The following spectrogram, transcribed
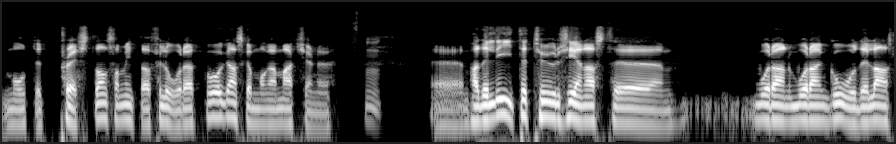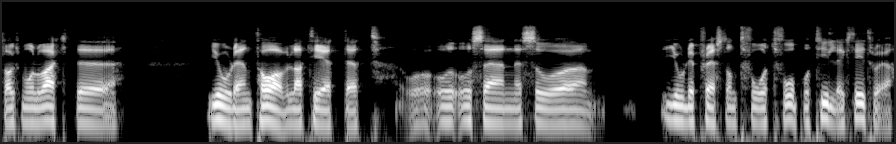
mot ett Preston som inte har förlorat på ganska många matcher nu. Mm. Eh, hade lite tur senast. eh, Våran, våran gode landslagsmålvakt eh, gjorde en tavla till 1-1 och, och, och sen så eh, gjorde Preston 2-2 på tilläggstid tror jag.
